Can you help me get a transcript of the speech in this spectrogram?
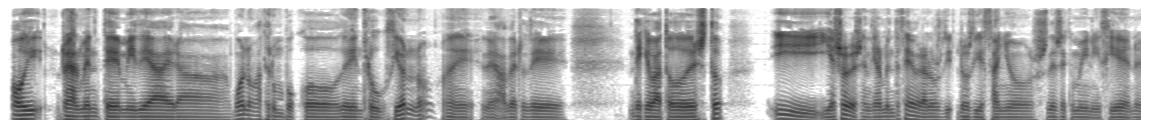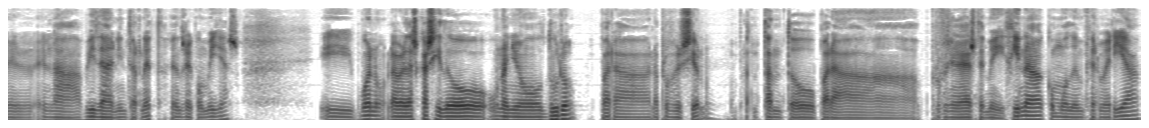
hoy realmente mi idea era, bueno, hacer un poco de introducción, ¿no? Eh, a ver de, de qué va todo esto. Y, eso, esencialmente, celebrar los, los 10 años desde que me inicié en, la vida en Internet, entre comillas. Y bueno, la verdad es que ha sido un año duro para la profesión, tanto para profesionales de medicina como de enfermería,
